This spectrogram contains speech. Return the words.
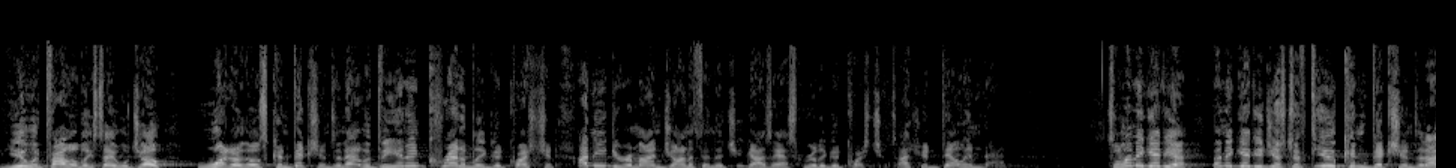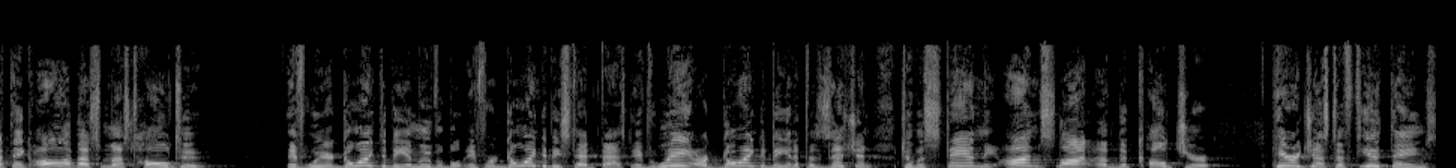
You would probably say, Well, Joe, what are those convictions? And that would be an incredibly good question. I need to remind Jonathan that you guys ask really good questions. I should tell him that. So let me give you let me give you just a few convictions that I think all of us must hold to. If we're going to be immovable, if we're going to be steadfast, if we are going to be in a position to withstand the onslaught of the culture, here are just a few things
